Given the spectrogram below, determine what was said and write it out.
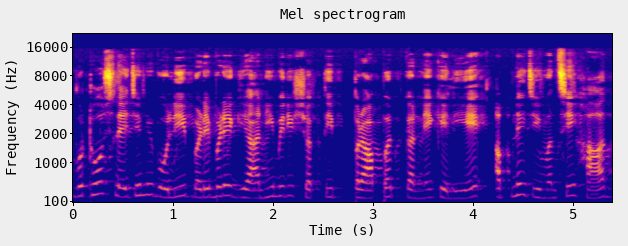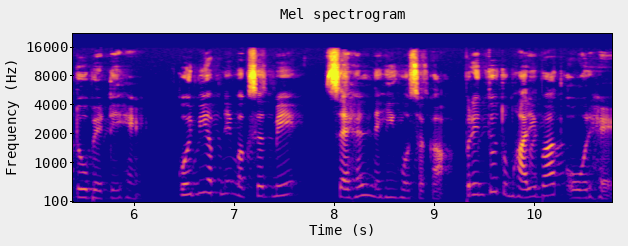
وہ ٹھوس لیجے میں بولی، بڑے بڑے گیانی میری شکتی پراپت کرنے کے لیے اپنے جیون سے ہاتھ دو بیٹے ہیں۔ کوئی بھی اپنے مقصد میں سہل نہیں ہو سکا۔ پرنتو، تمہاری بات اور ہے۔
